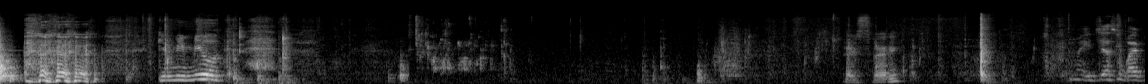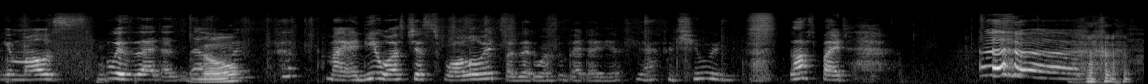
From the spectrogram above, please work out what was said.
Give me milk. Very sweaty. You just wipe your mouth with that. and that No. way. My idea was just swallow it, but that was a bad idea. You have to chew it. Last bite.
